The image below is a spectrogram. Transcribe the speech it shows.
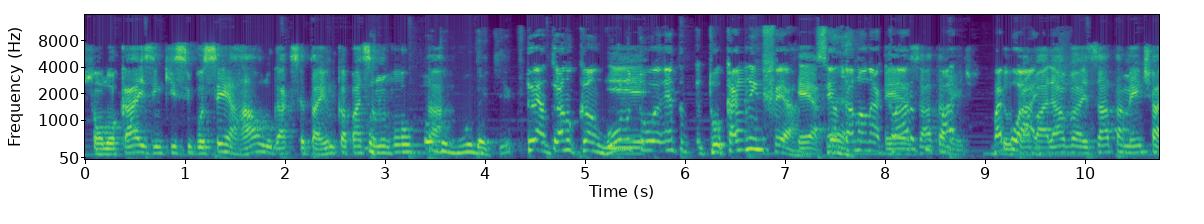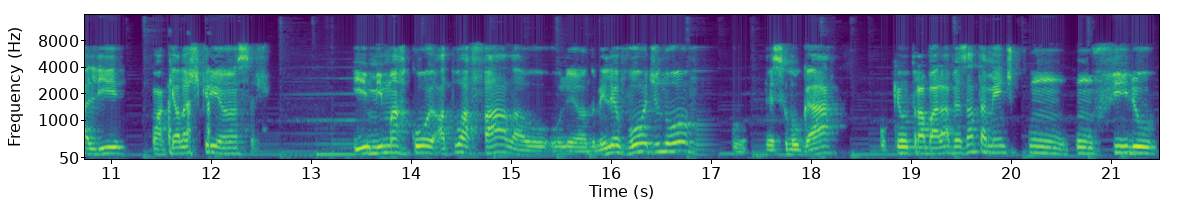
São locais em que, se você errar o lugar que você está indo, capaz de você não voltar. Todo mundo aqui. Tu entrar no cangulo, e... tu, entra, tu cai no inferno. É, se entrar é, no Ana Clara, é, exatamente. vai, vai Eu trabalhava exatamente ali, com aquelas crianças. E me marcou, a tua fala, o, Leandro, me levou de novo nesse lugar porque eu trabalhava exatamente com, com o filho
